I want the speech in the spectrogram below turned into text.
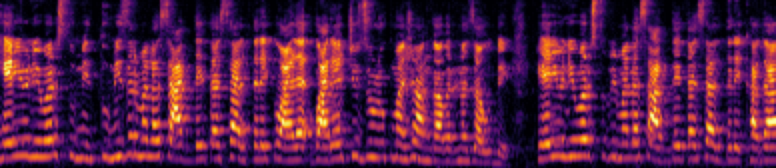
हे युनिवर्स तुम्ही तुम्ही जर मला साथ देत असाल तर एक वाऱ्या वाऱ्याची झुळूक माझ्या अंगावरनं जाऊ दे. हे युनिवर्स तुम्ही मला साथ देत असाल तर एखादा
